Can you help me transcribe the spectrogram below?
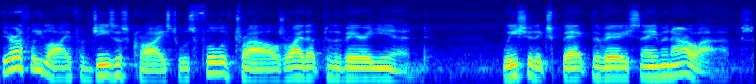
The earthly life of Jesus Christ was full of trials right up to the very end. We should expect the very same in our lives.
